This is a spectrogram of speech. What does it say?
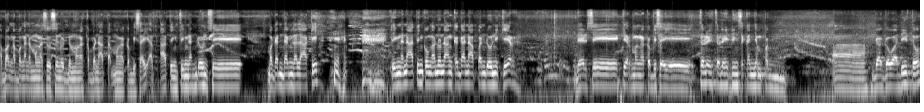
Abang-abangan ang mga susunod ng mga kabanata, mga kabisay at ating tingnan doon si magandang lalaki. tingnan natin kung ano na ang kaganapan doon ni Kier. Dahil si Kier mga kabisay eh, tuloy-tuloy din sa kanyang pag ah, gagawa dito.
